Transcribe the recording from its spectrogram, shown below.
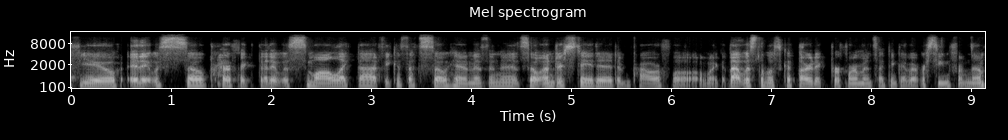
fu, and it was so perfect that it was small like that because that's so him, isn't it? So understated and powerful. Oh my god, that was the most cathartic performance I think I've ever seen from them.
